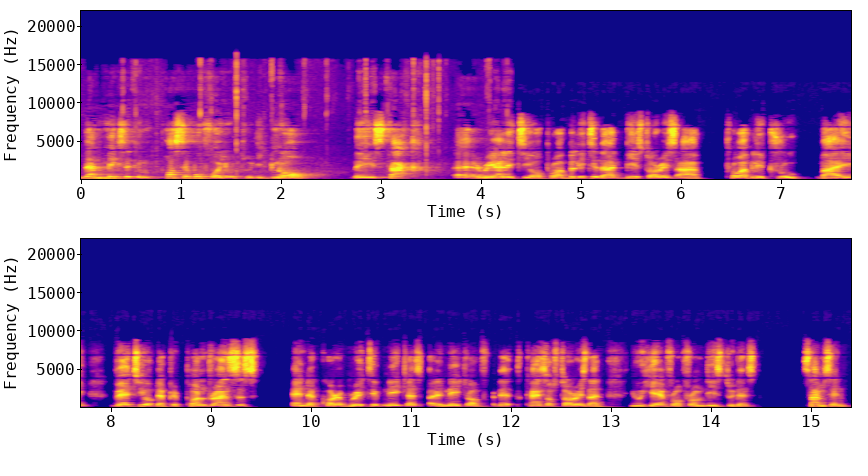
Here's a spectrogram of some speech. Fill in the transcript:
that makes it impossible for you to ignore the stark uh, reality or probability that these stories are probably true by virtue of the preponderances and the corroborative natures, uh, nature of the kinds of stories that you hear from, from these students. Samson,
